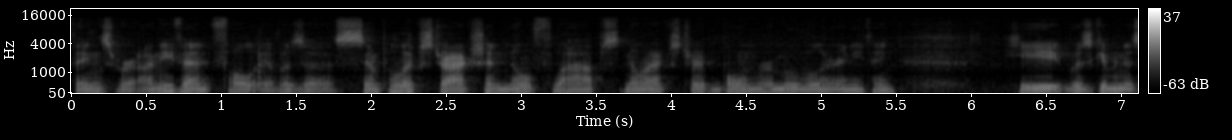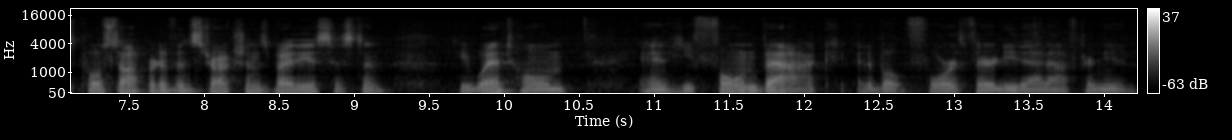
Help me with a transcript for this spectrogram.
Things were uneventful. It was a simple extraction, no flaps, no extra bone removal or anything. He was given his postoperative instructions by the assistant. He went home and he phoned back at about 4:30 that afternoon.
